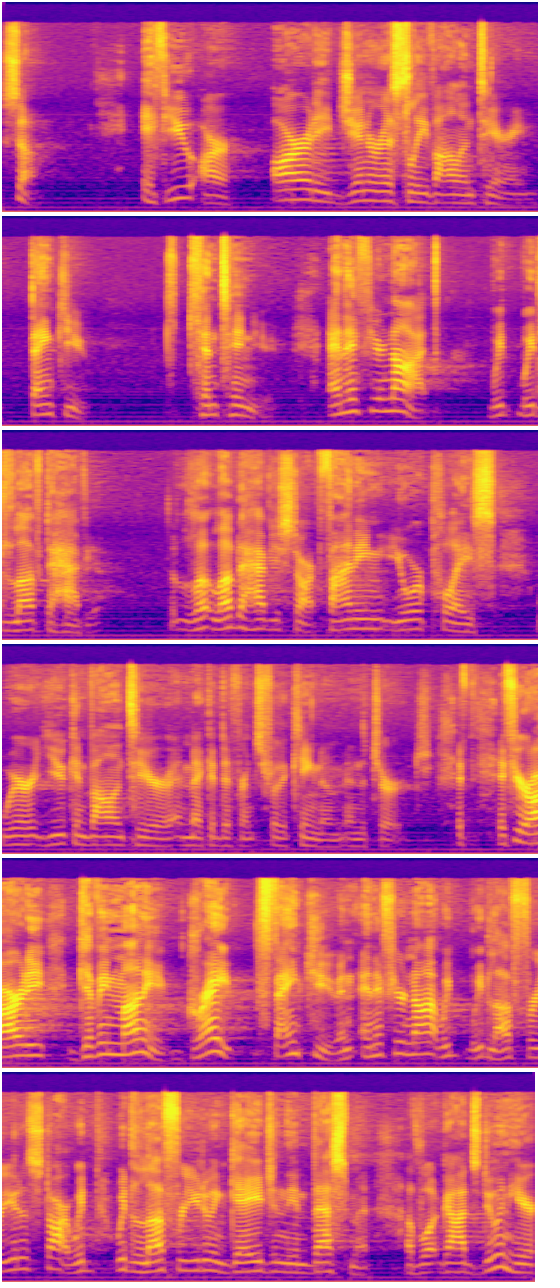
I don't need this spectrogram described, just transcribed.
So, if you are already generously volunteering, thank you. Continue. And if you're not, we'd, we'd love to have you. Love to have you start finding your place where you can volunteer and make a difference for the kingdom and the church. If, if you're already giving money, great, thank you. And, and if you're not, we'd, we'd love for you to start. We'd, we'd love for you to engage in the investment of what God's doing here.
